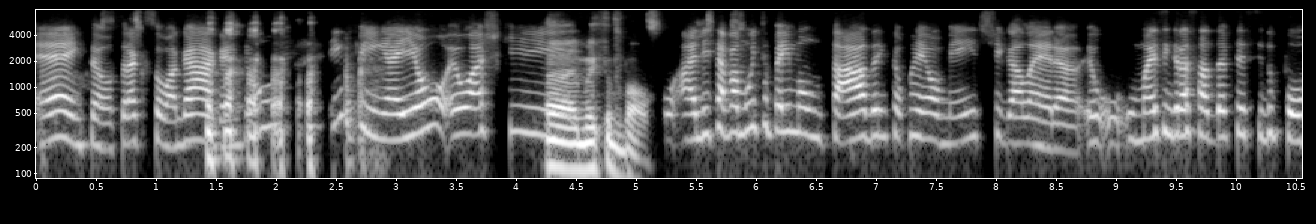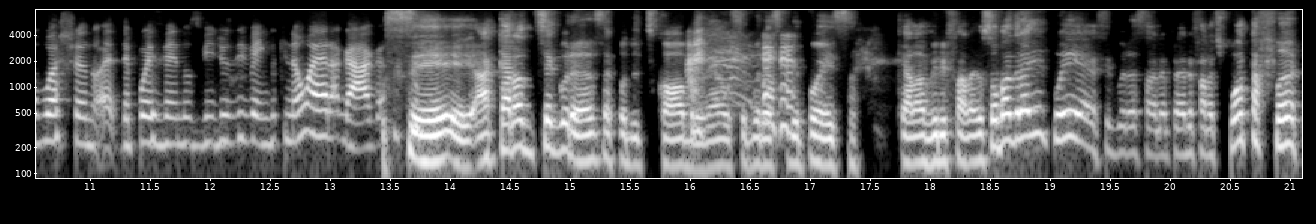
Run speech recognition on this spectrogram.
É, então, será que sou a Gaga? Então, enfim, aí eu, eu acho que. Ah, muito bom. Ali estava muito bem montada, então realmente, galera, eu, o mais engraçado deve ter sido o povo achando, é, depois vendo os vídeos e vendo que não era a Gaga. Sei, a cara de segurança quando descobre, né? O segurança depois que ela vira e fala, eu sou uma drag queen, a segurança olha pra ela e fala, tipo, what the fuck?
